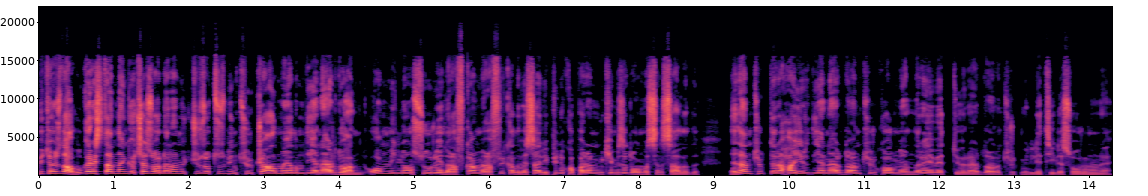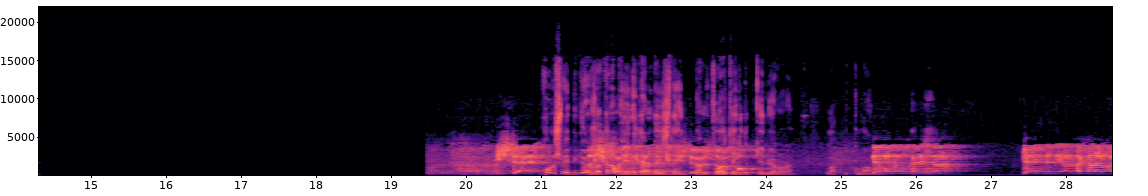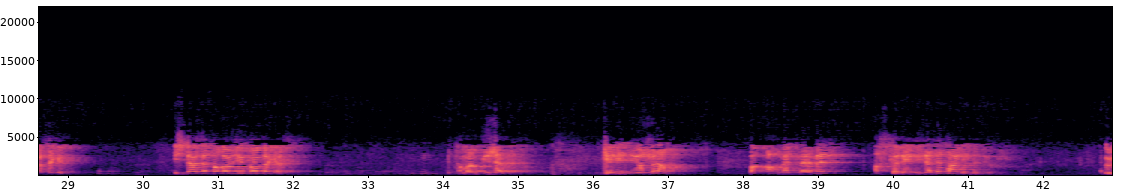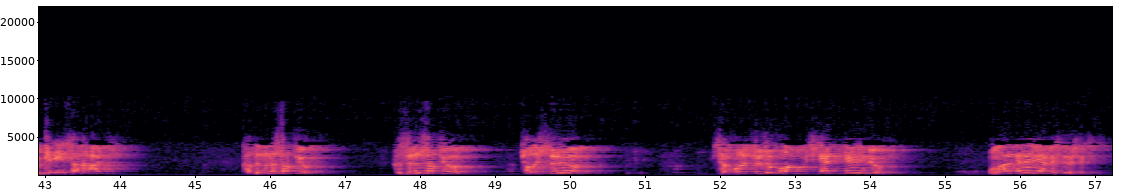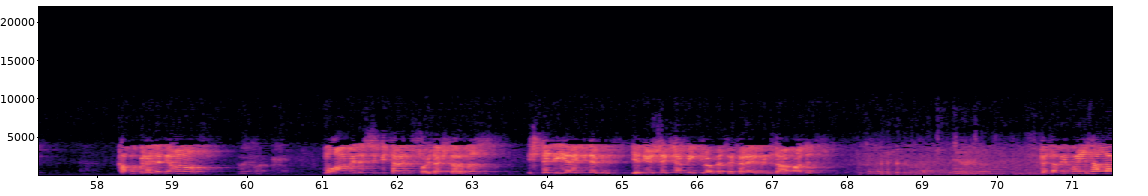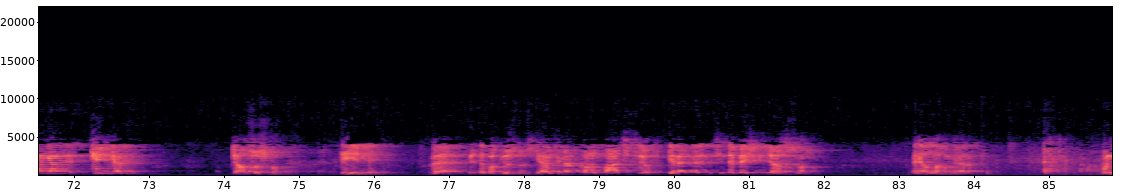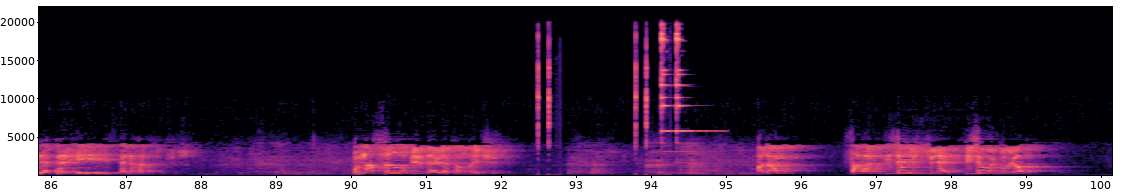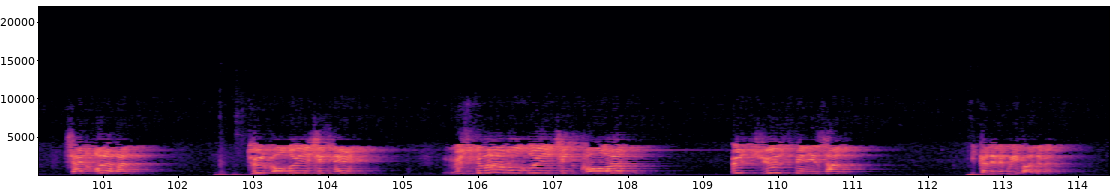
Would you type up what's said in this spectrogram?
Ümit Özdağ, Bulgaristan'dan göçe zorlanan 330 bin Türk'ü almayalım diyen Erdoğan, 10 milyon Suriyeli, Afgan ve Afrikalı vesaire ipini koparan ülkemize dolmasını sağladı. Neden Türklere hayır diyen Erdoğan, Türk olmayanlara evet diyor? Erdoğan'ın Türk milletiyle sorunu ne? İşte Konuşmayı biliyorum zaten ama yeniden bir izleyin. Ben bir tuvalete gidip geliyorum hemen. Kulaklık kulağıma. ne dedi Bulgaristan'a? Gelin dedi ya ne kadar varsa gelin. İsterse Todorcikov da gelsin. E tamam güzel. Gelin diyorsun ama bak Ahmet Mehmet asgari ücrete talim ediyor. Ülke insanı aç. Kadınını satıyor. Kızını satıyor. Çalıştırıyor. Sen buna çözüm bulamamışken gelin diyor. Bunları nereye yerleştireceksin? Kapıkule'de bir anons. Muamelesi biten soydaşlarımız istediği yere gidebilir. 780 bin kilometre kare emrinize amadedir. Ve tabii bu insanlar geldi. Kim geldi? Casus mu? Değil mi? Ve biz de bakıyorsunuz ki Ercüment konuk bana çıkıyor. Gelenlerin içinde 5000 casus var. Ey Allah'ım yarabbim. Bu ne perhiz ne lahana turşusu. Bu nasıl bir devlet anlayışı? Adam sana vize üstüne vize uyguluyor. Sen oradan Türk olduğu için değil, Müslüman olduğu için kovulan 300 bin insan dikkat edin bu ifademe.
